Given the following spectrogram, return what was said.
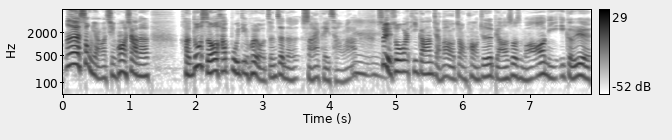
那在送养的情况下呢，很多时候它不一定会有真正的损害赔偿啦，嗯、所以说 YT 刚刚讲到的状况，就是比方说什么哦，你一个月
